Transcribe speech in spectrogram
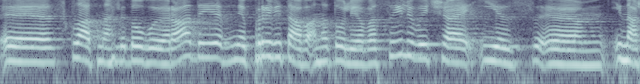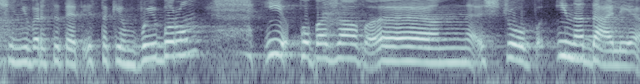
е, склад наглядової ради привітав Анатолія Васильовича із, е, і наш університет із таким вибором, і побажав, е, щоб і надалі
